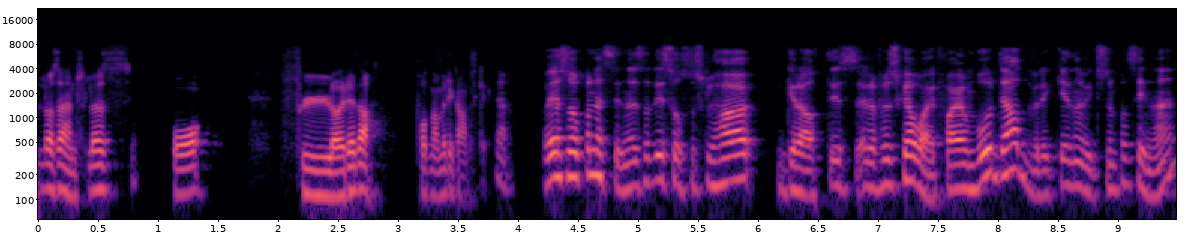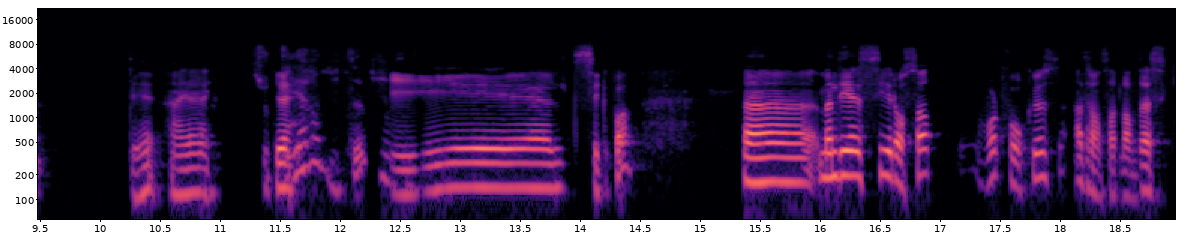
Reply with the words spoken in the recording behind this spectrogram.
Los Angeles og Florida på den amerikanske. Ja. Og jeg så på nettsiden at de også skulle ha gratis, eller for de skulle ha wifi om bord. Det hadde vel ikke Norwegian på sine? Det er jeg ikke helt sikker på. Eh, men de sier også at vårt fokus er transatlantisk.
